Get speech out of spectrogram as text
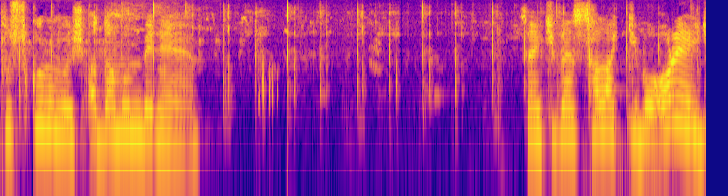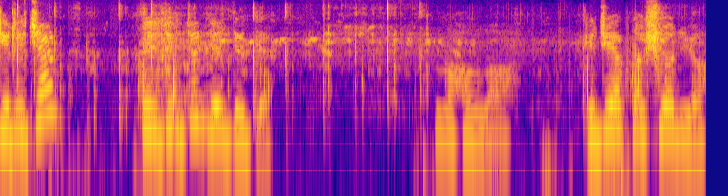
pus kurumuş adamım benim. Sanki ben salak gibi oraya gireceğim. De de de de de de. Allah Allah. Gece yaklaşıyor diyor.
